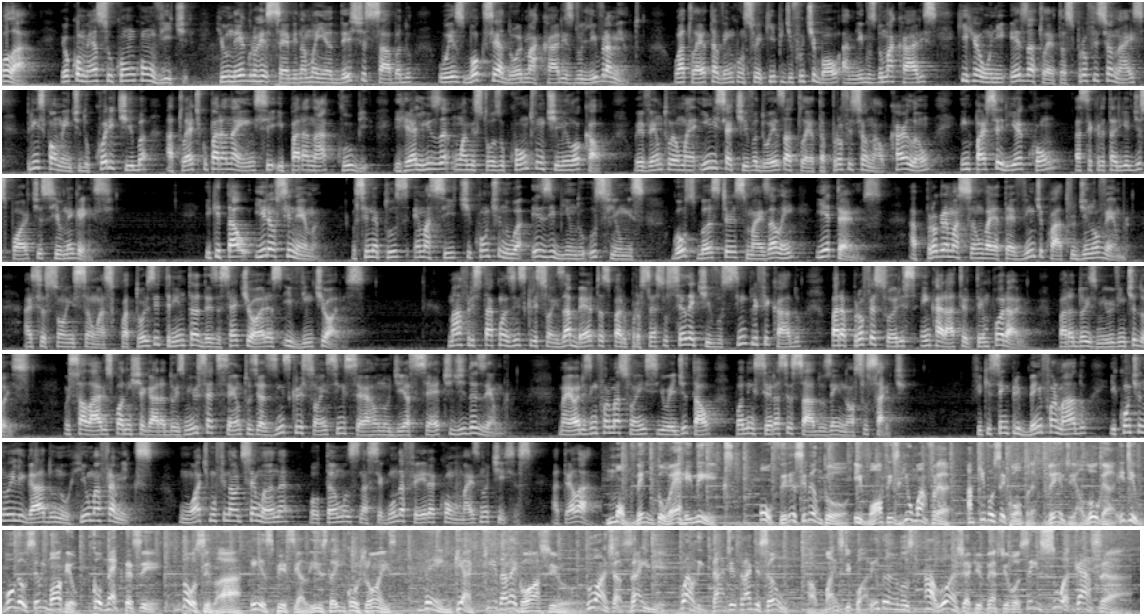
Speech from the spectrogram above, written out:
Olá, eu começo com um convite. Rio Negro recebe na manhã deste sábado o ex-boxeador Macares do Livramento. O atleta vem com sua equipe de futebol Amigos do Macares, que reúne ex-atletas profissionais, principalmente do Coritiba, Atlético Paranaense e Paraná Clube, e realiza um amistoso contra um time local. O evento é uma iniciativa do ex-atleta profissional Carlão em parceria com a Secretaria de Esportes Rio Negrense. E que tal ir ao cinema? O Cineplus Emacity continua exibindo os filmes Ghostbusters Mais Além e Eternos. A programação vai até 24 de novembro. As sessões são às 14h30, 17 horas e 20 horas. Mafra está com as inscrições abertas para o processo seletivo simplificado para professores em caráter temporário, para 2022. Os salários podem chegar a 2.700 e as inscrições se encerram no dia 7 de dezembro. Maiores informações e o edital podem ser acessados em nosso site. Fique sempre bem informado e continue ligado no Rio Maframix. Um ótimo final de semana, voltamos na segunda-feira com mais notícias. Até lá! Momento R-Mix. Oferecimento Imóveis Rio Mafra. Aqui você compra, vende, aluga e divulga o seu imóvel. Conecta-se. Docilar, especialista em colchões. Vem que aqui dá negócio. Loja Zaine, qualidade e tradição. Há mais de 40 anos, a loja que veste você em sua casa.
